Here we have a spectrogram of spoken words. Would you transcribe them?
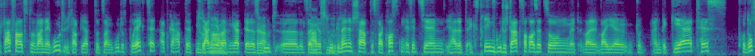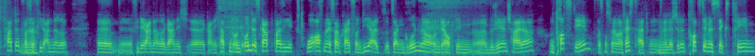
Startvoraussetzungen waren ja gut. Ich glaube, ihr habt sozusagen ein gutes Projekt-Setup gehabt, ihr habt Jan jemanden gehabt, der das gut, äh, sozusagen das gut gemanagt hat. Das war kosteneffizient. Ihr hattet extrem gute Startvoraussetzungen, mit, weil, weil ihr ein begehrtes Produkt hattet, was ja, ja viele andere äh, viele andere gar nicht, äh, gar nicht hatten. Und, und es gab quasi hohe Aufmerksamkeit von dir als sozusagen Gründer und ja auch dem äh, Budgetentscheider. Und trotzdem, das muss man mal festhalten mhm. an der Stelle, trotzdem ist es extrem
